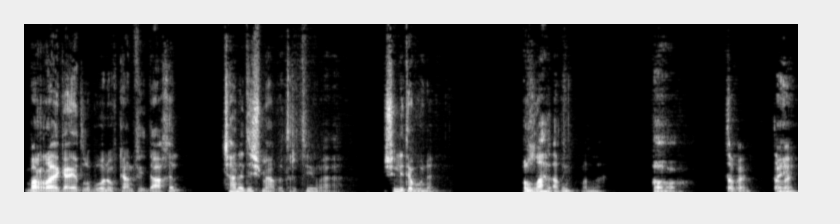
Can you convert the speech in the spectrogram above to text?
برا قاعد يطلبونه وكان في داخل كان أدش مع قطرتي. شو اللي تبونه؟ والله العظيم والله. أوه. طبعا طبعا. اي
